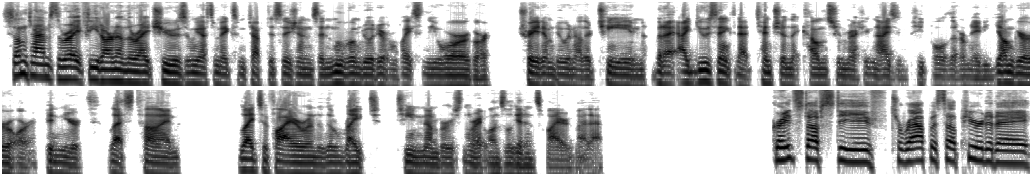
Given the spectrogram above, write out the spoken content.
sometimes the right feet aren't in the right shoes and we have to make some tough decisions and move them to a different place in the org or trade them to another team. But I, I, do think that tension that comes from recognizing people that are maybe younger or have been here less time lights a fire under the right team members and the right ones will get inspired by that. Great stuff, Steve. To wrap us up here today,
